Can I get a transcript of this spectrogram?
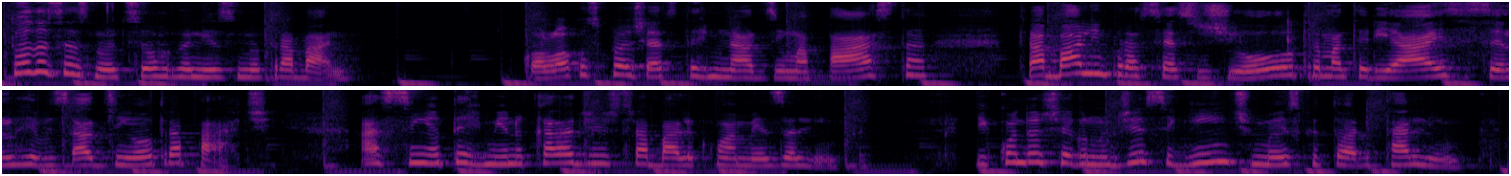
todas as noites eu organizo meu trabalho. Coloco os projetos terminados em uma pasta, trabalho em processos de outra, materiais sendo revisados em outra parte. Assim eu termino cada dia de trabalho com a mesa limpa. E quando eu chego no dia seguinte, meu escritório está limpo.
